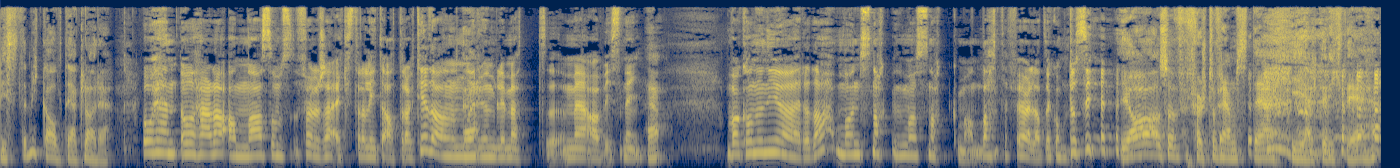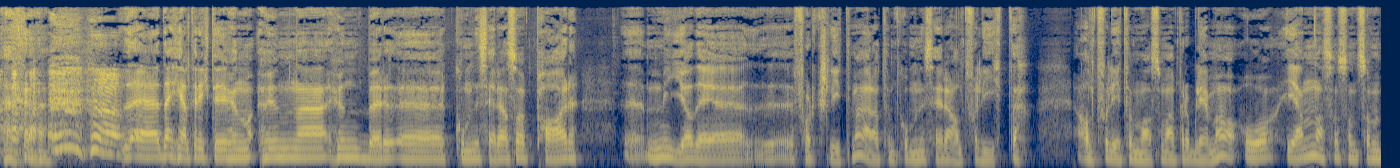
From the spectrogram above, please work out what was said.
hvis de ikke alltid er klare. og, hen, og her da Anna som føler seg ekstra lite attraktiv da, når Ja. hun blir møtt med avvisning. Ja. Hva kan hun gjøre da? Må hun snakke, må snakke med han da? Det føler jeg at det kommer til å si. Ja, altså først og fremst, det er helt riktig. Det er, helt riktig. Hun, hun, eh, hun bør eh, kommunisere. Altså par eh, Mye av det folk sliter med, er at de kommuniserer altfor lite. Altfor lite om hva som er problemet. Og igjen, altså, sånn, som,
